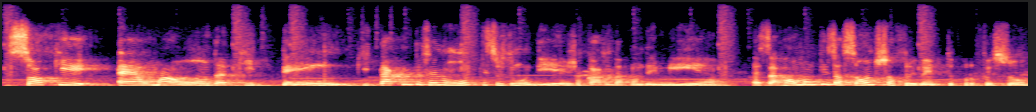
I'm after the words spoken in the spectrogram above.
Só que é uma onda que tem, que está acontecendo muito nesses últimos dias, por causa da pandemia, essa romantização do sofrimento do professor.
